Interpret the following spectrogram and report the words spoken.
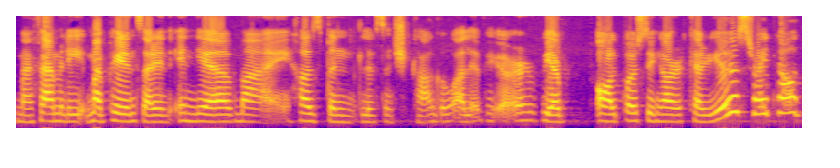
my family, my parents are in India, my husband lives in Chicago, I live here. We are all pursuing our careers right now.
